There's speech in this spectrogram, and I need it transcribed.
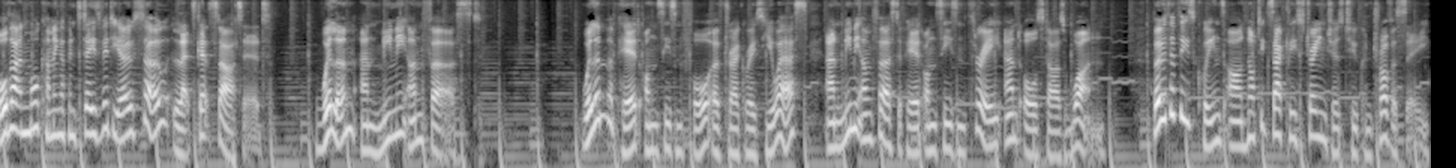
All that and more coming up in today's video, so let's get started. Willam and Mimi Imfurst. Willam appeared on season 4 of Drag Race US, and Mimi umm Imfurst appeared on season 3 and All Stars 1. Both of these queens are not exactly strangers to controversy.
